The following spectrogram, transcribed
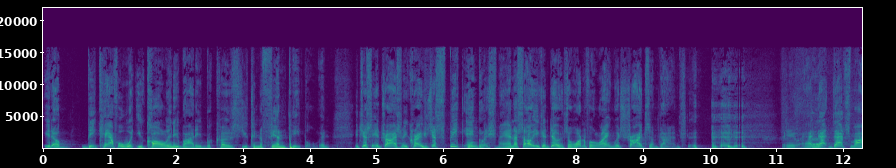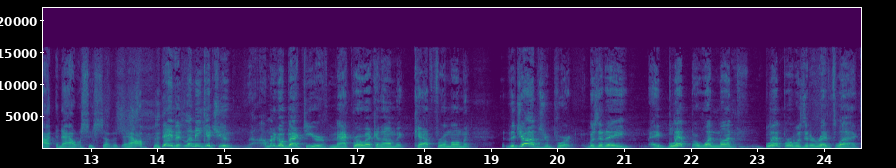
you know, be careful what you call anybody because you can offend people. And it just it drives me crazy. Just speak English, man. That's all you can do. It's a wonderful language. Try it sometimes. anyway, uh, that that's my analysis of it. Al, David, let me get you. I'm going to go back to your macroeconomic cap for a moment. The jobs report was it a a blip, a one month blip or was it a red flag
